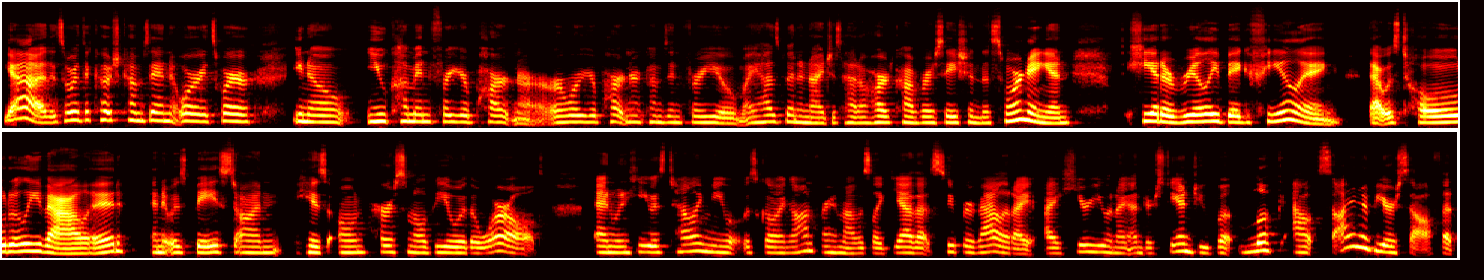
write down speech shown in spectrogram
Yeah, it's where the coach comes in, or it's where, you know, you come in for your partner, or where your partner comes in for you. My husband and I just had a hard conversation this morning, and he had a really big feeling that was totally valid, and it was based on his own personal view of the world. And when he was telling me what was going on for him, I was like, yeah, that's super valid. I, I hear you and I understand you, but look outside of yourself at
